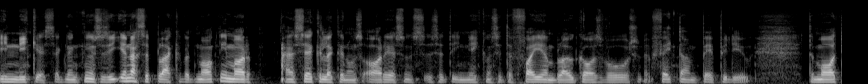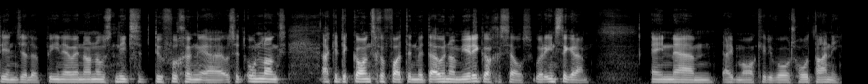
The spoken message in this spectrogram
uniek is. Ek dink nie ons is die enigste plek wat maak nie, maar uh, sekerlik in ons areas ons is dit uniek. Ons het 'n vye en blou kaas wors en 'n feta en pepperdew tomate en jalapeno en dan ons nuutste toevoeging uh, ons het onlangs ek het 'n kans gevat en met 'n ou in Amerika gesels oor Instagram en ehm um, hy maak hierdie wors hot honey.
